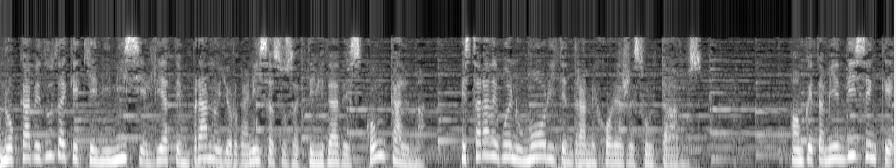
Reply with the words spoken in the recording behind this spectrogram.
no cabe duda que quien inicie el día temprano y organiza sus actividades con calma, estará de buen humor y tendrá mejores resultados. Aunque también dicen que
